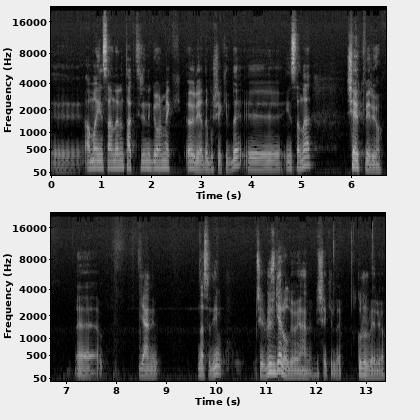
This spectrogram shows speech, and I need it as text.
Ee, ama insanların takdirini görmek öyle ya da bu şekilde e, insana şevk veriyor. Ee, yani nasıl diyeyim şey rüzgar oluyor yani bir şekilde gurur veriyor.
